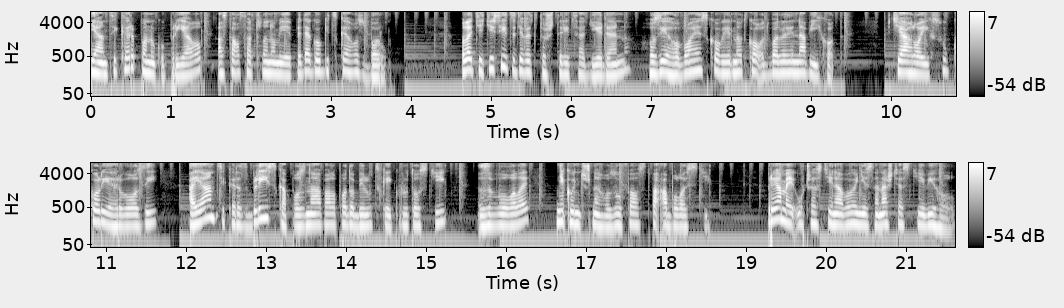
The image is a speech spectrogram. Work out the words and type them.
Ján Ciker ponuku prijal a stal sa členom jej pedagogického zboru. lete 1941 ho z jeho vojenskou jednotkou odbalili na východ. Vtiahlo ich súkolie hrôzy a Jan Ciker zblízka poznával podoby ľudskej krutosti, zvôle, nekonečného zúfalstva a bolesti. Priamej účasti na vojne sa našťastie vyhol.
